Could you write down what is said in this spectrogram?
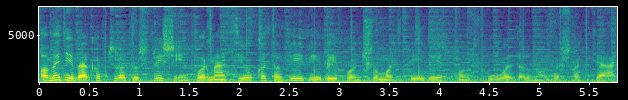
A megyével kapcsolatos friss információkat a www.somogytv.hu oldalon olvashatják.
